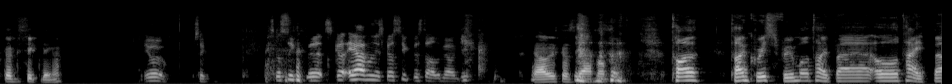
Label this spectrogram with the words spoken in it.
Skal ikke sykle engang. Jo, jo. Sykle. Skal sykle skal, Ja, men vi skal sykle Stadio Bianchi. Ja, vi skal se. Det er sant. Ta, ta en Chris Froome og, teipe, og teipe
